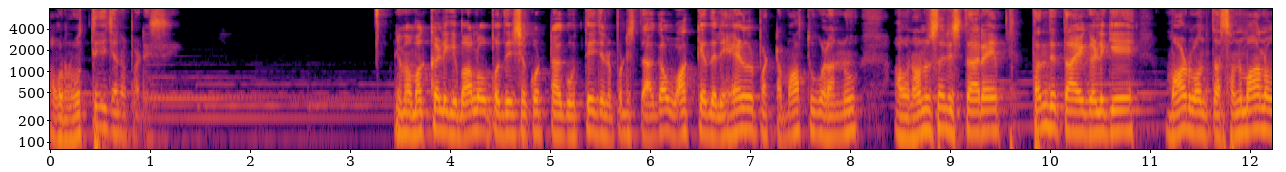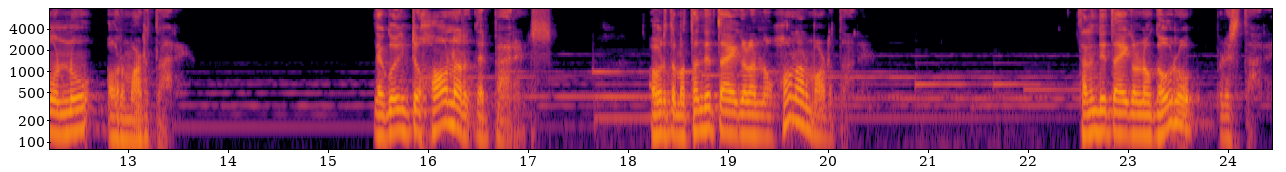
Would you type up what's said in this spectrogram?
ಅವ್ರನ್ನ ಉತ್ತೇಜನ ಪಡಿಸಿ ನಿಮ್ಮ ಮಕ್ಕಳಿಗೆ ಬಾಲೋಪದೇಶ ಕೊಟ್ಟಾಗ ಉತ್ತೇಜನ ಪಡಿಸಿದಾಗ ವಾಕ್ಯದಲ್ಲಿ ಹೇಳಲ್ಪಟ್ಟ ಮಾತುಗಳನ್ನು ಅವನು ಅನುಸರಿಸ್ತಾರೆ. ತಂದೆ ತಾಯಿಗಳಿಗೆ ಮಾಡುವಂಥ ಸನ್ಮಾನವನ್ನು ಅವರು ಮಾಡುತ್ತಾರೆ. The going to honour their parents ಅವರು ತಮ್ಮ ತಂದೆ ತಾಯಿಗಳನ್ನು ಹಾನರ್ ಮಾಡುತ್ತಾರೆ. ತಂದೆ ತಾಯಿಗಳನ್ನು ಗೌರವಪಡಿಸ್ತಾರೆ.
